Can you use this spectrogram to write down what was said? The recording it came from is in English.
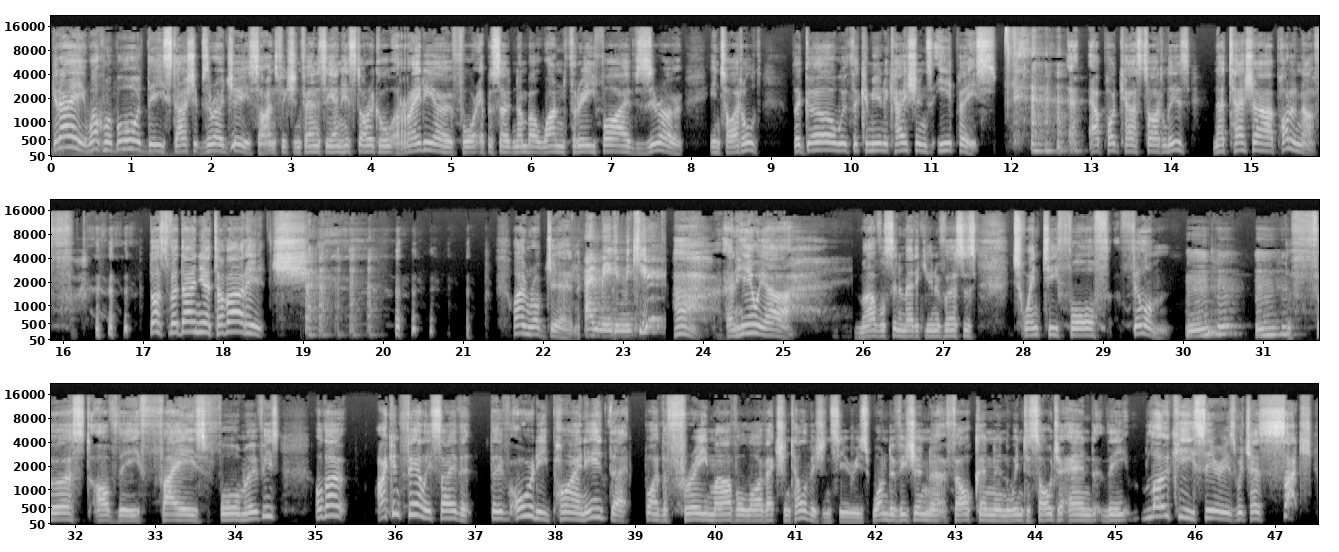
G'day, welcome aboard the Starship Zero G science fiction, fantasy, and historical radio for episode number 1350, entitled The Girl with the Communications Earpiece. Our podcast title is Natasha Podenough. Dos Vidania Tavarich. I'm Rob Jan. And Megan McHugh. Ah, and here we are, Marvel Cinematic Universe's 24th film. Mm-hmm. Mm-hmm. the first of the Phase 4 movies. Although I can fairly say that they've already pioneered that by the free Marvel live action television series WandaVision, uh, Falcon and the Winter Soldier, and the Loki series, which has such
